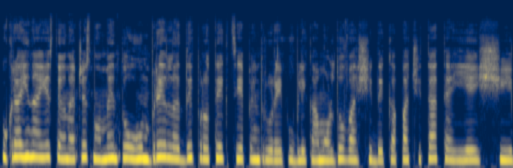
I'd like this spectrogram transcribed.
Ucraina este în acest moment o umbrelă de protecție pentru Republica Moldova și de capacitatea ei și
